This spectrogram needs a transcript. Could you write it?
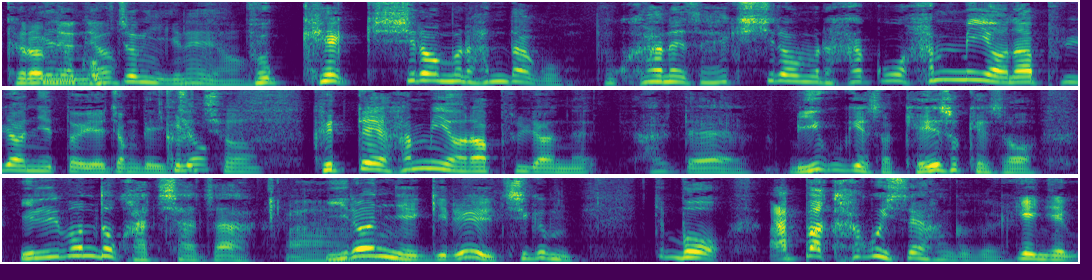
그러면요. 걱정이긴 해요. 북핵 실험을 한다고 북한에서 핵 실험을 하고 한미 연합 훈련이 또 예정돼 있죠. 그렇죠. 그때 한미 연합 훈련 할 때 미국에서 계속해서 일본도 같이 하자 아. 이런 얘기를 지금 뭐 압박하고 있어요 한국을. 그게 이제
